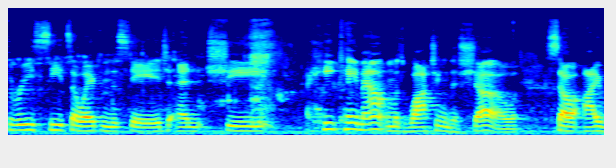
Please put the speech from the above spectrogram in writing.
three seats away from the stage, and she. He came out and was watching the show, so I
